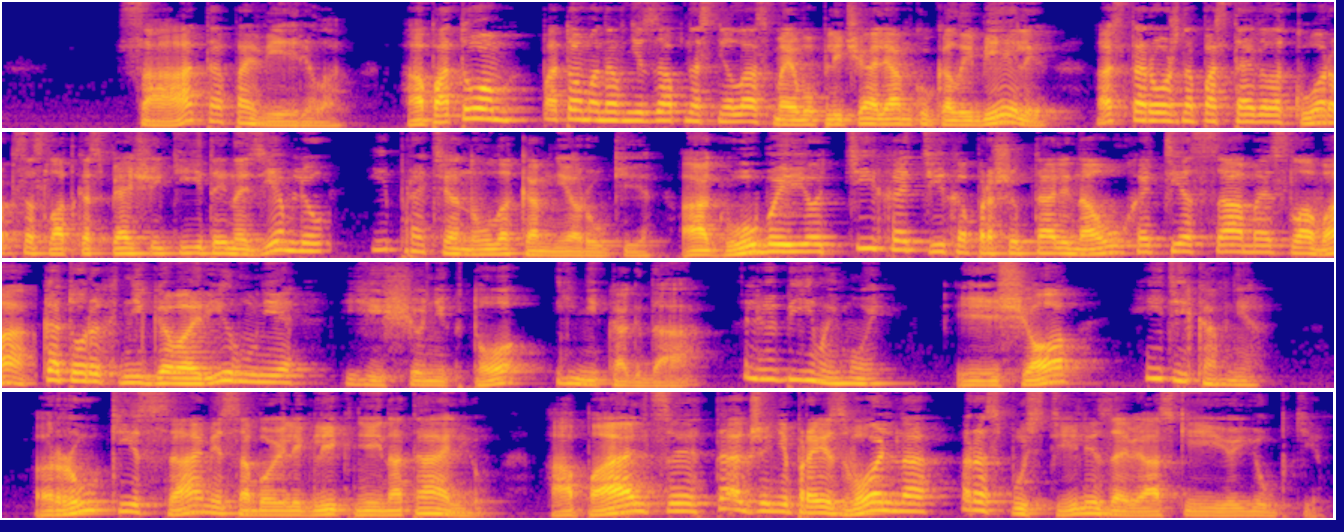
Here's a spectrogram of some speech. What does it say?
Саата поверила. А потом, потом она внезапно сняла с моего плеча лямку колыбели, осторожно поставила короб со сладко спящей китой на землю и протянула ко мне руки. А губы ее тихо-тихо прошептали на ухо те самые слова, которых не говорил мне еще никто и никогда. «Любимый мой». «И еще?» «Иди ко мне». Руки сами собой легли к ней на талию, а пальцы также непроизвольно распустили завязки ее юбки.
